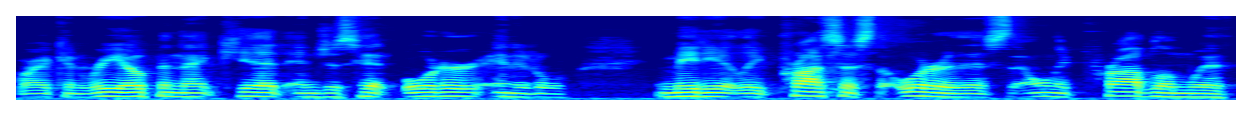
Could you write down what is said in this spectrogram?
or I can reopen that kit and just hit order and it'll immediately process the order of this. The only problem with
